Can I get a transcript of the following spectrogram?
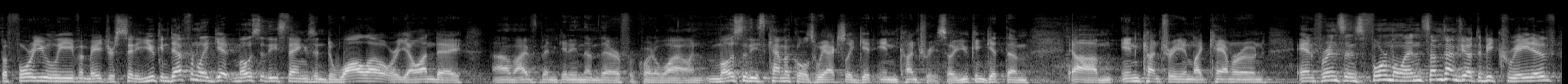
before you leave a major city. You can definitely get most of these things in Douala or Yaoundé. Um, I've been getting them there for quite a while, and most of these chemicals we actually get in country, so you can get them um, in country in like Cameroon. And for instance, formalin, sometimes you have to be creative.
